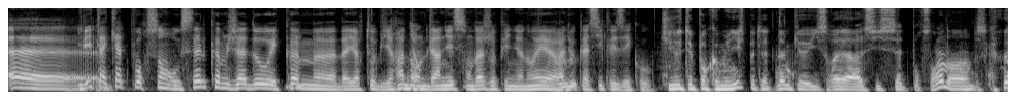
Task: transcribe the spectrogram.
Euh, Il est à 4% Roussel, comme Jadot et comme euh, d'ailleurs Taubira dans Donc- le dernier sondage Opinionway Radio Classique Les Échos. S'il n'était pas communiste, peut-être même qu'il serait à 6-7%, non Parce que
